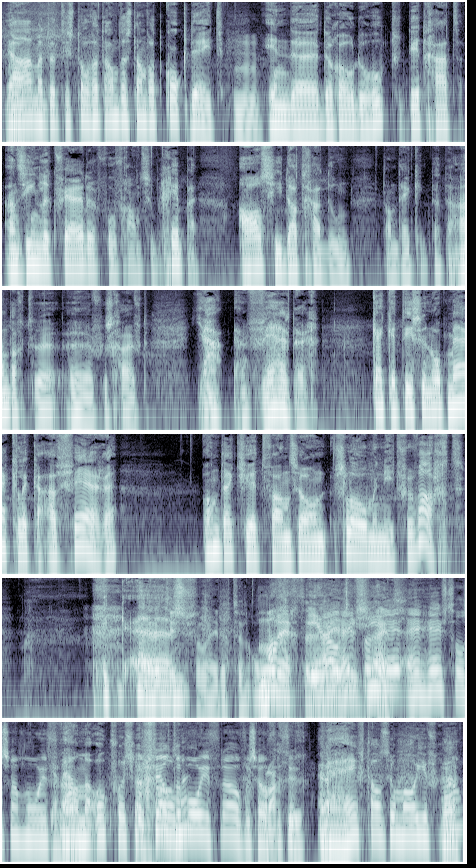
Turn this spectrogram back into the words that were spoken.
ja, maar dat is toch wat anders dan wat Kok deed Hmm. in de, de Rode Hoed. Dit gaat aanzienlijk verder voor Franse begrippen. Als hij dat gaat doen, dan denk ik dat de aandacht eh, eh, verschuift. Ja, en verder. Kijk, het is een opmerkelijke affaire... omdat je het van zo'n slome niet verwacht. Ik, het eh, is volledig ten onrechte. Hij heeft, hij, hij heeft wel zo'n mooie vrouw. Jawel, maar ook voor zo'n Een veel te mooie vrouw voor zo'n figuur. En hij heeft al zo'n mooie vrouw.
